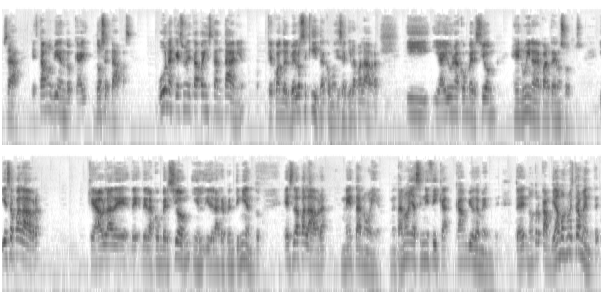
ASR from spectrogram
O sea, estamos viendo que hay dos etapas. Una que es una etapa instantánea, que cuando el velo se quita, como dice aquí la palabra, y, hay una conversión genuina de parte de nosotros. Y esa palabra que habla de, la conversión y, y del arrepentimiento es la palabra metanoia. Metanoia significa cambio de mente. Entonces, nosotros cambiamos nuestra mente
